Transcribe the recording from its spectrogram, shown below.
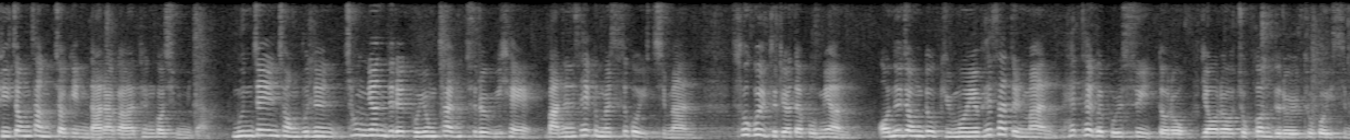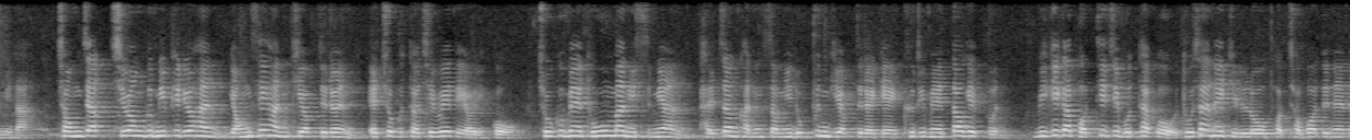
비정상적인 나라가 된 것입니다. 문재인 정부는 청년들의 고용 창출을 위해 많은 세금을 쓰고 있지만 속을 들여다보면 어느 정도 규모의 회사들만 혜택을 볼 수 있도록 여러 조건들을 두고 있습니다. 정작 지원금이 필요한 영세한 기업들은 애초부터 제외되어 있고 조금의 도움만 있으면 발전 가능성이 높은 기업들에게 그림의 떡일 뿐 위기가 버티지 못하고 도산의 길로 접어드는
